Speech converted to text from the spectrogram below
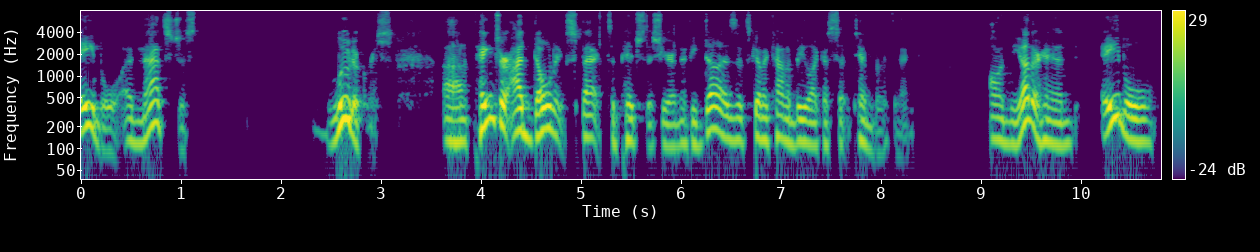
Abel, and that's just ludicrous. Uh, Painter, I don't expect to pitch this year, and if he does, it's going to kind of be like a September thing. On the other hand, Abel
